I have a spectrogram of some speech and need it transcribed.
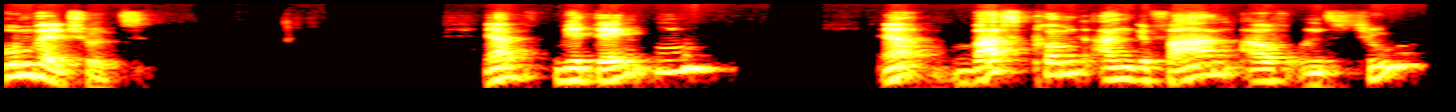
Umweltschutz. Ja, wir denken, ja, was kommt an Gefahren auf uns zu?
